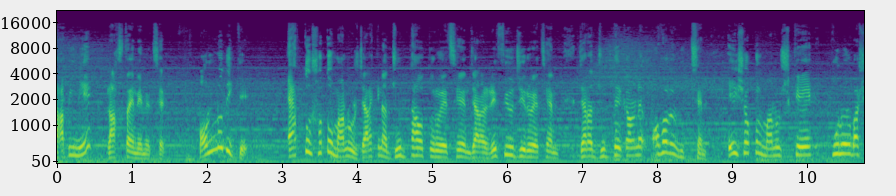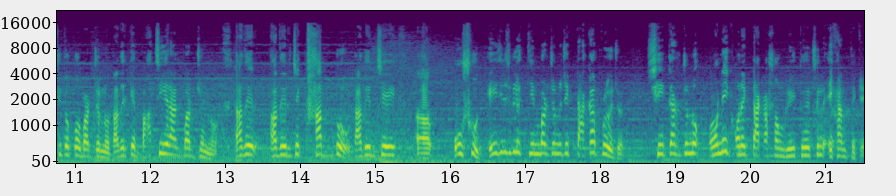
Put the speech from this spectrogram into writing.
দাবি নিয়ে রাস্তায় নেমেছে। অন্যদিকে এত শত মানুষ যারা কিনা যুদ্ধাহত রয়েছেন, যারা রেফিউজি রয়েছেন, যারা যুদ্ধের কারণে অভাবে ভুগছেন, এই সকল মানুষকে পুনর্বাসিত করবার জন্য, তাদেরকে বাঁচিয়ে রাখবার জন্য, তাদের তাদের যে খাদ্য, তাদের যে ওষুধ, এই জিনিসগুলো কিনবার জন্য যে টাকা প্রয়োজন সেটার জন্য অনেক অনেক টাকা সংগৃহীত হয়েছিল এখান থেকে।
